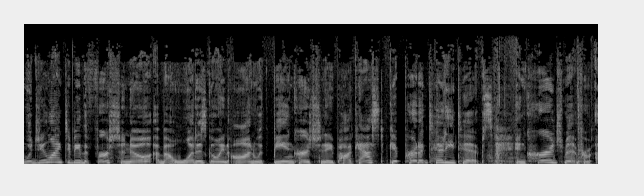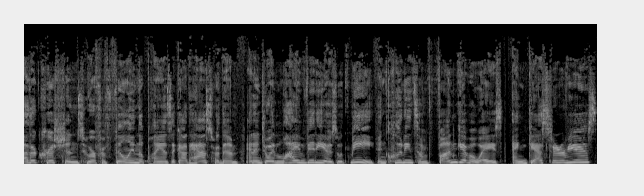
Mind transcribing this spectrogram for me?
Would you like to be the first to know about what is going on with Be Encouraged Today podcast? Get productivity tips, encouragement from other Christians who are fulfilling the plans that God has for them, and enjoy live videos with me, including some fun giveaways and guest interviews?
